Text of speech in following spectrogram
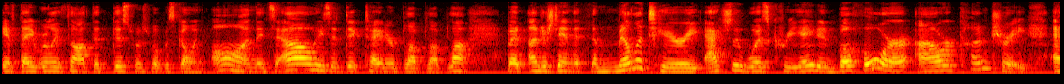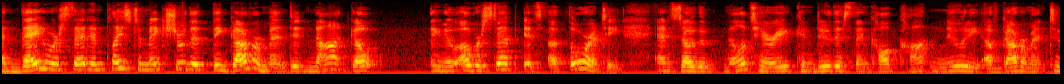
if they really thought that this was what was going on. They'd say oh he's a dictator blah blah blah. But understand that the military actually was created before our country and they were set in place to make sure that the government did not go you know overstep its authority and so the military can do this thing called continuity of government to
